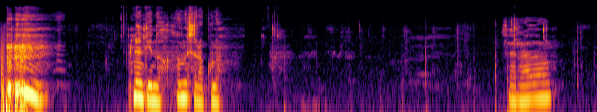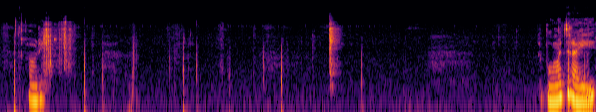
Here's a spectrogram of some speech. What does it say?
no entiendo. ¿Dónde está la cuna? Cerrada. Abrir. ¿Lo puedo meter ahí?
